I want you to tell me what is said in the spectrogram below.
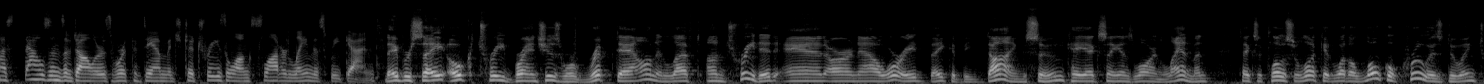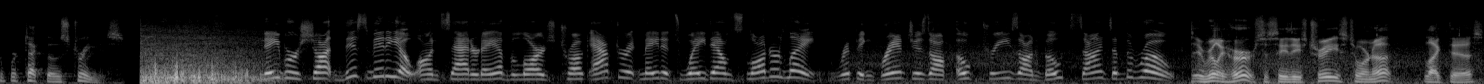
caused thousands of dollars worth of damage to trees along Slaughter Lane this weekend. Neighbors say oak tree branches were ripped down and left untreated and are now worried they could be dying soon. KXAN's Lauren Landman takes a closer look at what a local crew is doing to protect those trees. Neighbors shot this video on Saturday of the large truck after it made its way down Slaughter Lane, ripping branches off oak trees on both sides of the road. It really hurts to see these trees torn up like this.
